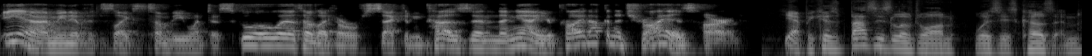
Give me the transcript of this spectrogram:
Yeah, I mean, if it's like somebody you went to school with or like a second cousin, then yeah, you're probably not going to try as hard. Yeah, because Baz's loved one was his cousin,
